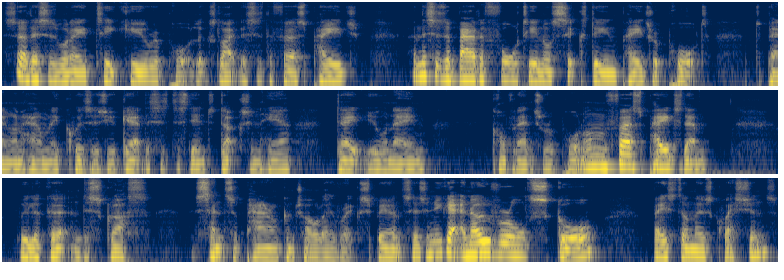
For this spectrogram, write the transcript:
So this is what a TQ report looks like. This is the first page and this is about a 14 or 16 page report depending on how many quizzes you get. This is just the introduction here, date, your name, confidential report. On the first page then we look at and discuss sense of power and control over experiences and you get an overall score based on those questions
